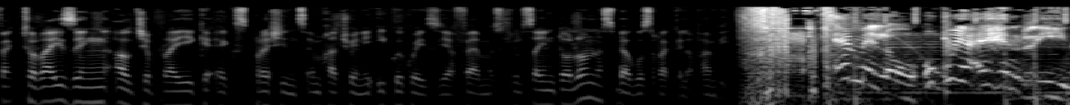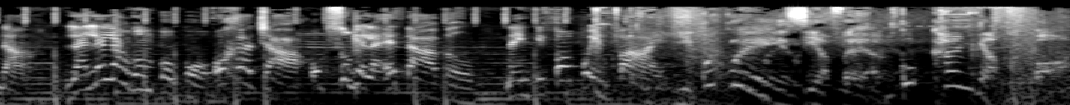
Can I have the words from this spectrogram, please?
factorizing algebraic expressions emhathweni ikwekwezi fm sidlulisa intolo nasibuya kusiragela phambili. Emelo ukuya ehenrina. Lalela ngompopo orhatsha ukusukela edouble 94.5 yikwekwezi fm kukhanya ba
